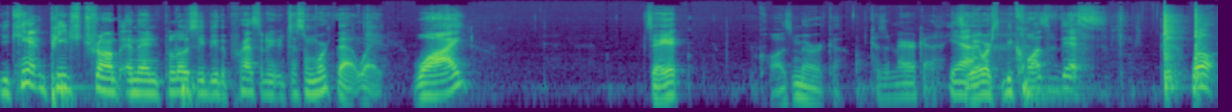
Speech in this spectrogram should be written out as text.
You can't impeach Trump and then Pelosi be the president. It doesn't work that way. Why? Say it. Because America. Because America. Yeah. it works. Because of this. Well,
